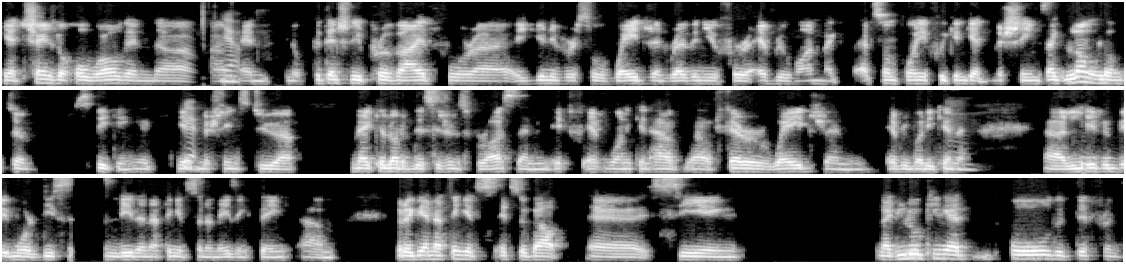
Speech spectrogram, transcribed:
yeah change the whole world and uh, yeah. and you know potentially provide for a, a, universal wage and revenue for everyone like at some point if we can get machines like long long term speaking get yeah. machines to uh, make a lot of decisions for us and if everyone can have a fairer wage and everybody can mm. uh, live a bit more decently then i think it's an amazing thing um, but again i think it's it's about uh, seeing like looking at all the different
